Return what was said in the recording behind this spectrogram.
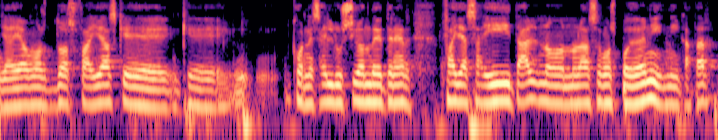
Ya llevamos dos fallas que, que con esa ilusión de tener fallas ahí y tal, no, no las hemos podido ni, ni cazar.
